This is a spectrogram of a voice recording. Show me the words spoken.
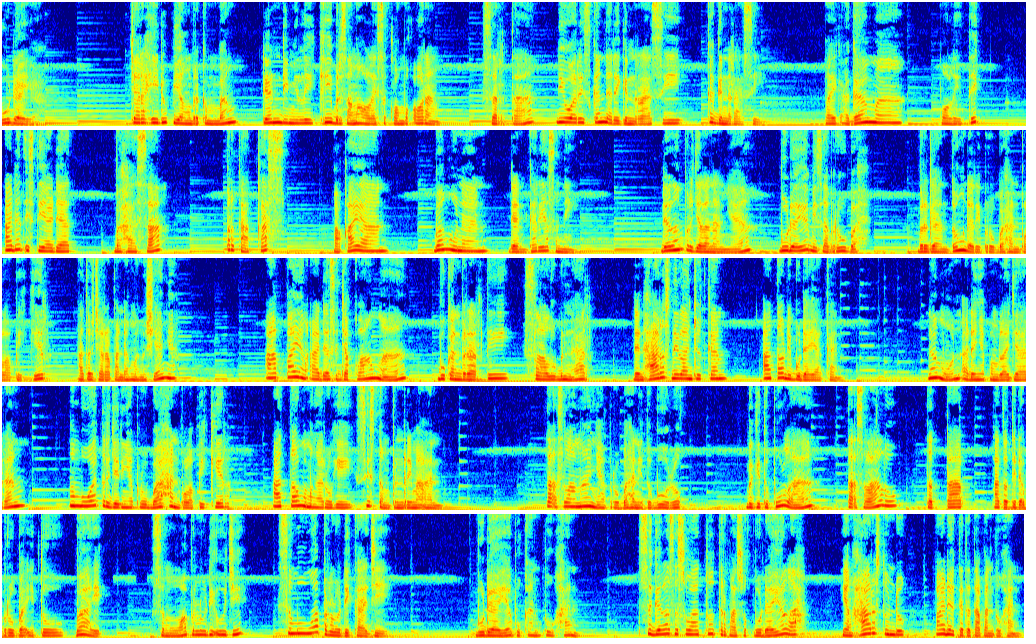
budaya. Cara hidup yang berkembang dan dimiliki bersama oleh sekelompok orang, serta diwariskan dari generasi ke generasi. Baik agama, politik, adat istiadat, bahasa, perkakas, pakaian, bangunan, dan karya seni. Dalam perjalanannya, budaya bisa berubah, bergantung dari perubahan pola pikir atau cara pandang manusianya. Apa yang ada sejak lama bukan berarti selalu benar dan harus dilanjutkan atau dibudayakan. Namun, adanya pembelajaran membuat terjadinya perubahan pola pikir atau memengaruhi sistem penerimaan. Tak selamanya perubahan itu buruk. Begitu pula, tak selalu tetap atau tidak berubah itu baik. Semua perlu diuji, semua perlu dikaji. Budaya bukan Tuhan. Segala sesuatu termasuk budayalah yang harus tunduk pada ketetapan Tuhan.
